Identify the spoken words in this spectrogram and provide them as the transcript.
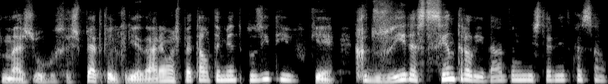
Mas o aspecto que eu lhe queria dar é um aspecto altamente positivo, que é reduzir a centralidade do Ministério da Educação.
